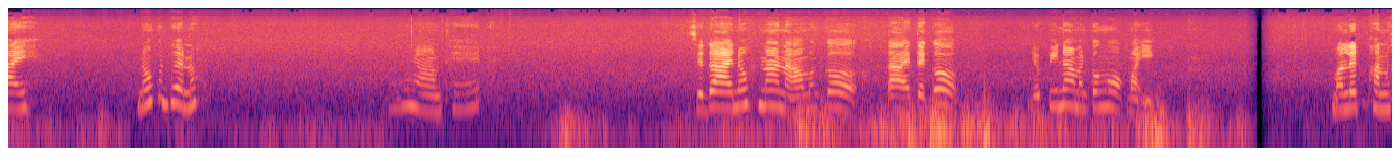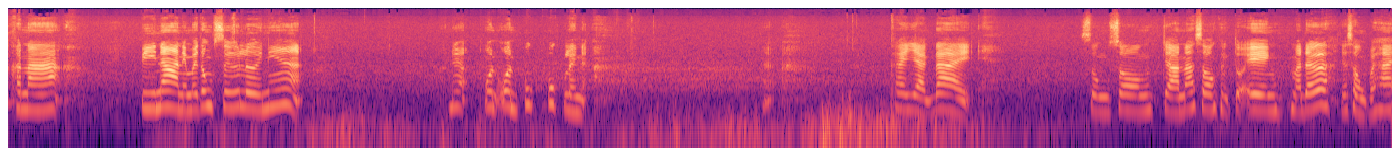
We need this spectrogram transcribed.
ายเนาะเพื่อนๆเนาะงามแท้เสียดายเนาะหน้าหนาวมันก็ตายแต่ก็ เดี๋ยวปีหน้ามันก็งอกมาอีกเมล็ดพันธุ์คะน้าปีหน้าเนี่ยไม่ต้องซื้อเลยเนี่ย เนี่ยอ้วนๆ ปุ๊กๆ เลยเนี่ย ใครอยากได้ ส่งซองจานหน้าซองถึงตัวเองมาเด้อจะส่งไปให้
